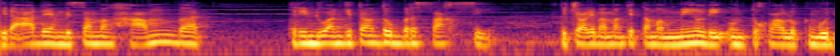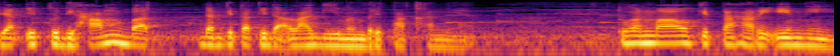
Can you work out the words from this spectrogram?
Tidak ada yang bisa menghambat kerinduan kita untuk bersaksi, kecuali memang kita memilih untuk lalu kemudian itu dihambat dan kita tidak lagi memberitakannya. Tuhan mau kita hari ini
